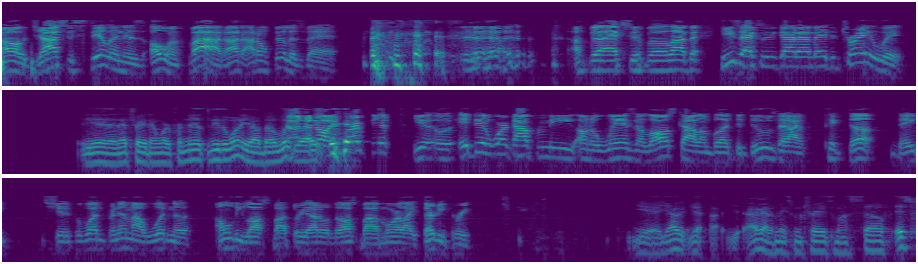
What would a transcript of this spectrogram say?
Oh, Josh is still in his 0 and 5. I, I don't feel as bad. I feel actually feel a lot better. He's actually the guy that I made the trade with. Yeah, that trade didn't work for neither one of y'all though. Look No, no, like. no. It worked. It, you know, it didn't work out for me on the wins and loss column, but the dudes that I picked up, they shit. If it wasn't for them, I wouldn't have only lost by three. I'd have lost by more like thirty-three. Yeah, y'all, yeah, I gotta make some trades myself. It's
